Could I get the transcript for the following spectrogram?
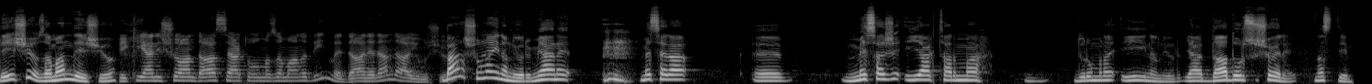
değişiyor, zaman değişiyor. Peki yani şu an daha sert olma zamanı değil mi? Daha neden daha yumuşuyor? Ben şuna inanıyorum. Yani mesela e, mesajı iyi aktarma durumuna iyi inanıyorum. Ya daha doğrusu şöyle, nasıl diyeyim?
